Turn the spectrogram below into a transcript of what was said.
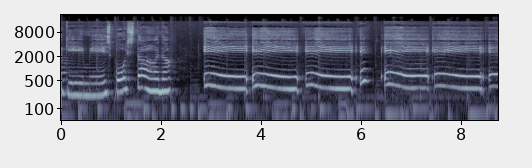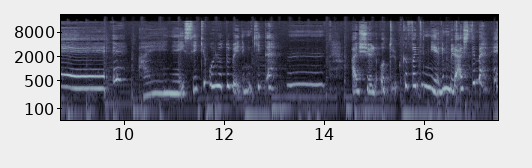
giymiş bostana E benimki de. Hmm. Ay şöyle oturup kafa dinleyelim biraz değil mi?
